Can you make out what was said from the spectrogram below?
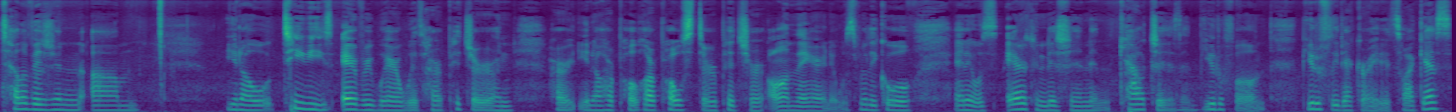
television, um, you know, TVs everywhere with her picture and her, you know, her po- her poster picture on there, and it was really cool. And it was air conditioned and couches and beautiful and beautifully decorated. So I guess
